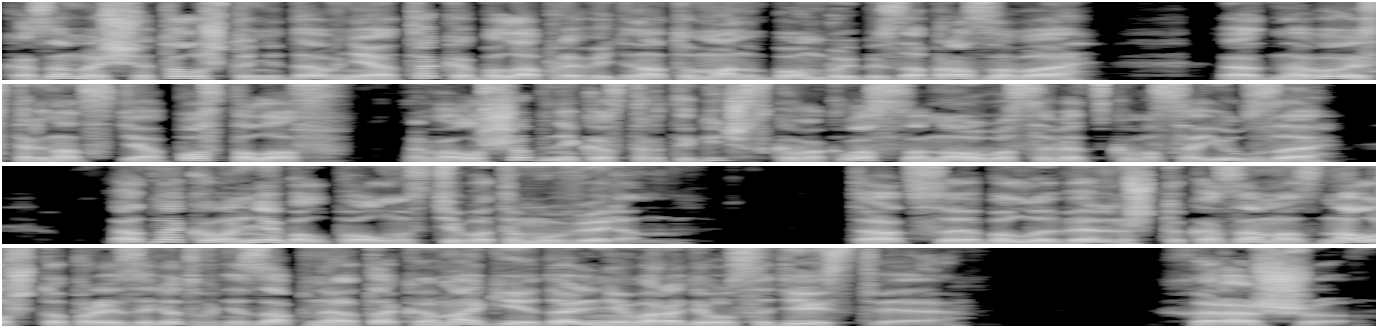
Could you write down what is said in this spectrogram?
Казама считал, что недавняя атака была проведена туман-бомбой Безобразова, одного из 13 апостолов, волшебника стратегического класса нового Советского Союза, однако он не был полностью в этом уверен. Тация был уверен, что Казама знал, что произойдет внезапная атака магии дальнего радиуса действия. Хорошо.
